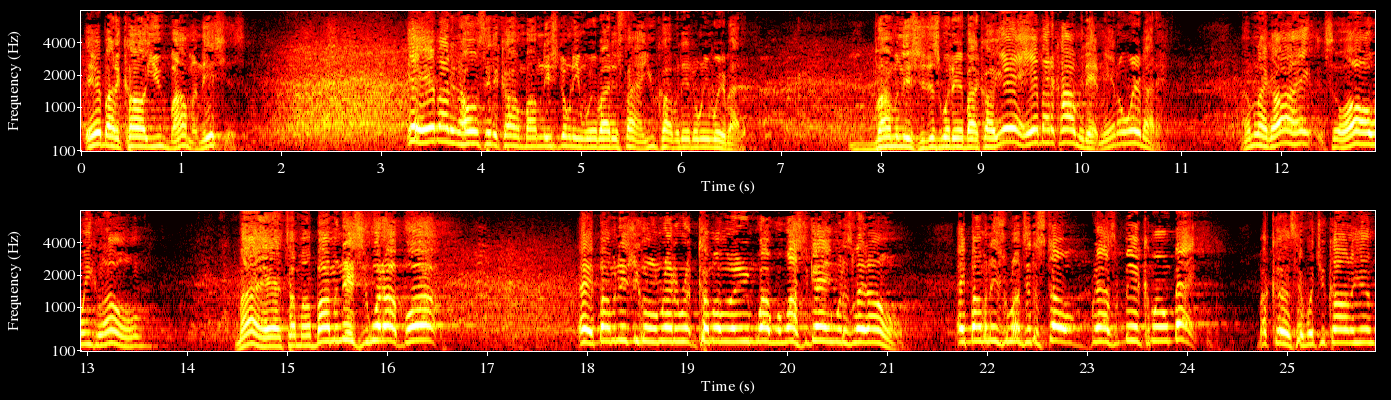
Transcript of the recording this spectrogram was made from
Everybody call you Bominicious. Yeah, everybody in the whole city call me Bominicious. Don't even worry about it. It's fine. You call me that. Don't even worry about it. Bominicious. This is what everybody call. Yeah, everybody call me that, man. Don't worry about it. I'm like, all right. So all week long, my ass talking about Bominicious. What up, boy? Hey, Bominicious, you gonna run around, come over and watch the game with us later on? Hey, Bominicious, run to the store, grab some beer, come on back. My cousin said, What you calling him?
